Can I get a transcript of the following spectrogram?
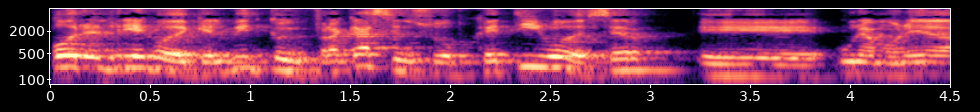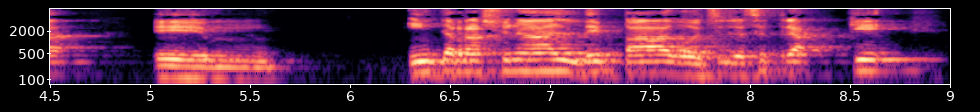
por el riesgo de que el Bitcoin fracase en su objetivo de ser eh, una moneda eh, internacional de pago, etcétera, etcétera, que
